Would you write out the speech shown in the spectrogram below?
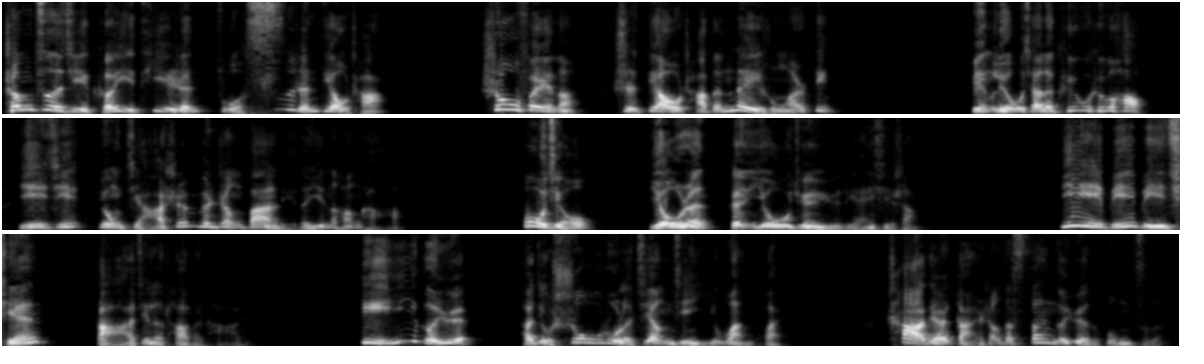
称自己可以替人做私人调查，收费呢是调查的内容而定，并留下了 QQ 号以及用假身份证办理的银行卡。不久。有人跟尤俊宇联系上了，一笔笔钱打进了他的卡里。第一个月他就收入了将近一万块，差点赶上他三个月的工资了。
